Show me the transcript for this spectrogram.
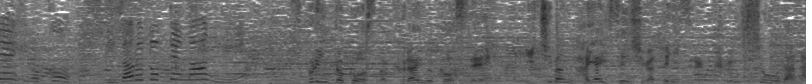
えヒロ君リザルトって何プリントコースとクライムコースで一番速い選手が手にする勲章だな。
